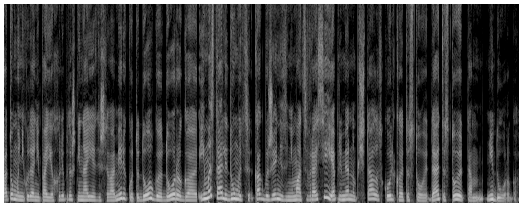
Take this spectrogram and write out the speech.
Потом мы никуда не поехали, потому что не наездишься в Америку, это долго, дорого. И мы стали думать, как бы Жене заниматься в России. Я примерно посчитала, сколько это стоит. Да, это стоит там недорого.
